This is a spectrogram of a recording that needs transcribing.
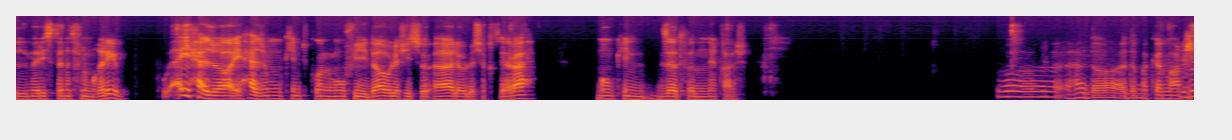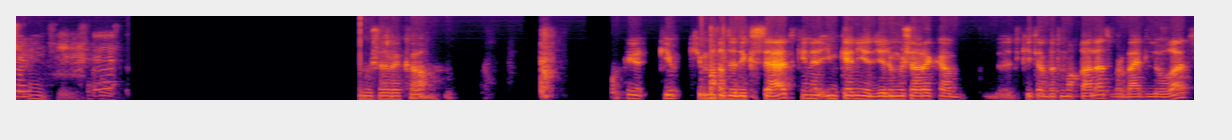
الماريستانات في المغرب. وأي حاجة أي حاجة ممكن تكون مفيدة ولا شي سؤال ولا شي اقتراح ممكن تزاد في هذا النقاش. وهذا هذا ما كان ما عرفتش. المشاركه كما قلت هذيك الساعات كاينة الإمكانية ديال المشاركة بكتابه مقالات باربعه اللغات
